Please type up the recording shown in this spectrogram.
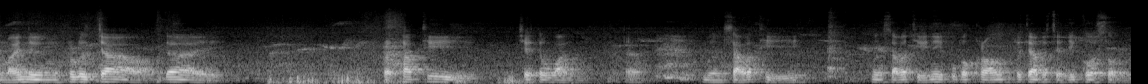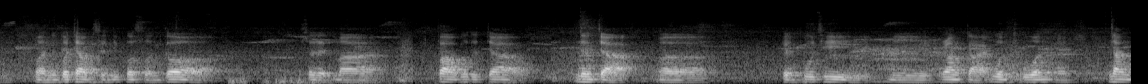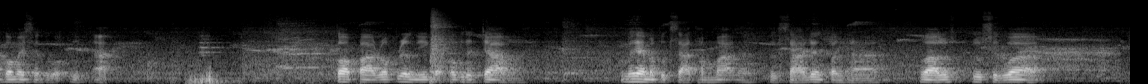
สมัยหนึ่งพระพุทธเจ้าได้ประทับที่เชตวันเมืองสาวัตถี เมืองสาวัตถีนี่ผู้ปกครองพระเจ้าเปรตที่โกศลวันหนึ่งพระเจ้าเปรตที่โกศลก็เสด็จมาเฝ้าพระพุทธเจ้า เนื่องจากเเป็นผู้ที่มีร่างกายอ้วนท้วนนั่งก็ไม่สะดวกอึดอัดก็ปารบเรื่องนี้กับพระพุทธเจ้า ไม่ได้มาปรึกษาธรรมะนะปรึกษาเรื่องปัญหา ว่ารู้สึกว่า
